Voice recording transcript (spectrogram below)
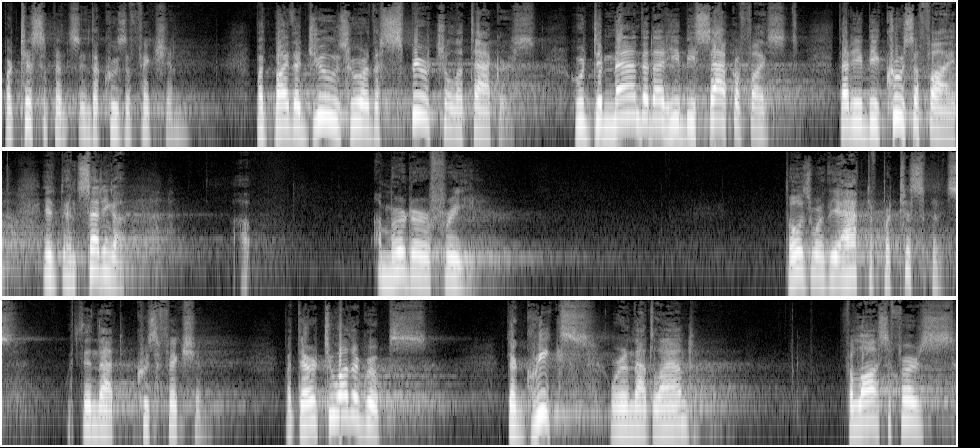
participants in the crucifixion, but by the Jews who are the spiritual attackers who demanded that he be sacrificed, that he be crucified, and setting a, a murderer free. Those were the active participants within that crucifixion. But there are two other groups. The Greeks were in that land, philosophers,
